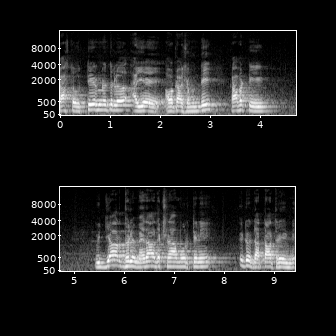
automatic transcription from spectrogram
కాస్త ఉత్తీర్ణతలు అయ్యే అవకాశం ఉంది. కాబట్టి విద్యార్థులు మేధా దక్షిణామూర్తిని ఇటు దత్తాత్రేయుడిని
